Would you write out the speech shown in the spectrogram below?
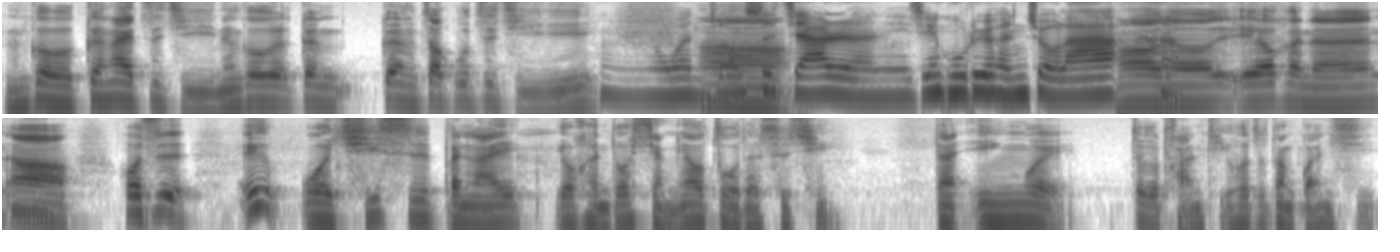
能够更爱自己，能够更更照顾自己。嗯，我很重视家人，已经忽略很久啦。哦，也有可能啊、哦嗯，或是，哎，我其实本来有很多想要做的事情，但因为这个团体或这段关系，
